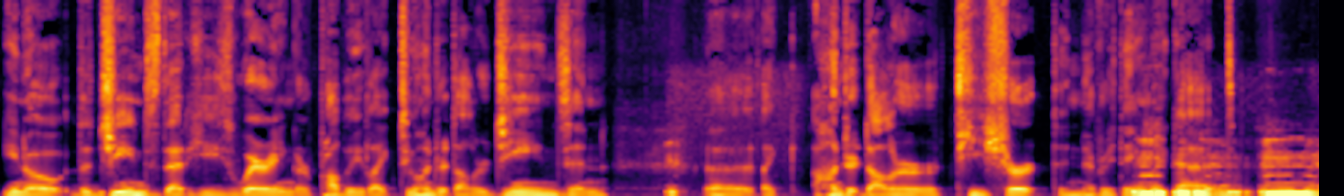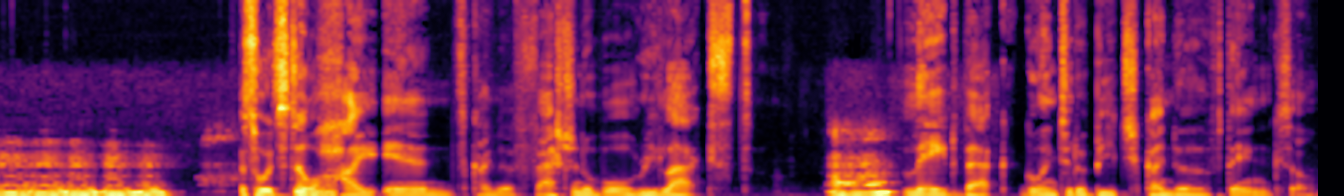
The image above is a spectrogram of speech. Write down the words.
you know the jeans that he's wearing are probably like two hundred dollar jeans and uh, like a hundred dollar T-shirt and everything like that. Mm-hmm. So it's still high end, kind of fashionable, relaxed, uh-huh. laid back, going to the beach kind of thing. So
